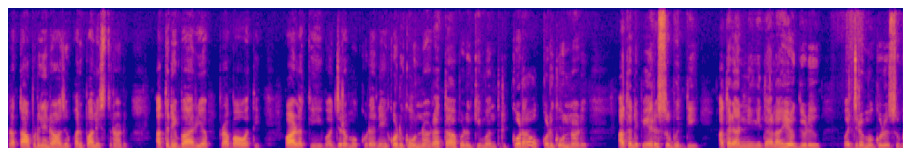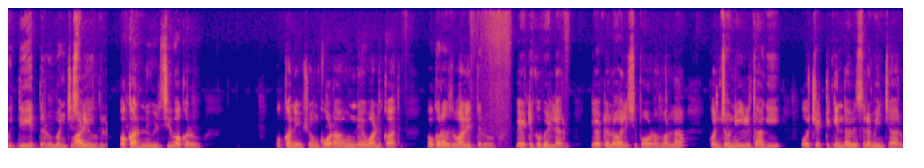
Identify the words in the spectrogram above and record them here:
ప్రతాపుడిని రాజు పరిపాలిస్తున్నాడు. అతని భార్య ప్రభావతి వాళ్ళకి వజ్రముఖుడనే కొడుకు ఉన్నాడు. ప్రతాపుడికి మంత్రికి కూడా ఒక కొడుకు ఉన్నాడు. అతని పేరు సుబుద్ధి. అతడు అన్ని విధాల యోగ్యుడు. వజ్రముఖుడు సుబుద్ధి ఇద్దరు మంచి స్నేహితులు. ఒకరిని విడిచి ఒకరు ఒక్క నిమిషం కూడా ఉండేవాళ్ళు కాదు. ఒకరోజు వాళ్ళిద్దరూ వేటకు వెళ్ళారు. వేటలో అలసిపోవడం వల్ల కొంచెం నీళ్ళు తాగి ఓ చెట్టు కింద విశ్రమించారు.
